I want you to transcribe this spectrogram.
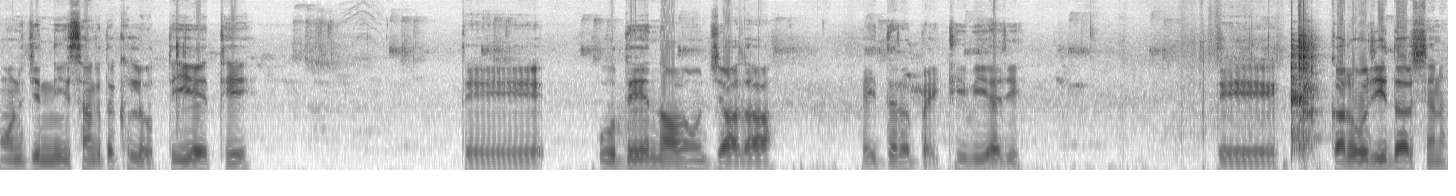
ਹੁਣ ਜਿੰਨੀ ਸੰਗਤ ਖਲੋਤੀ ਹੈ ਇੱਥੇ ਤੇ ਉਹਦੇ ਨਾਲੋਂ ਜ਼ਿਆਦਾ ਇੱਧਰ ਬੈਠੀ ਵੀ ਆ ਜੀ। ਤੇ ਕਰੋ ਜੀ ਦਰਸ਼ਨ।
